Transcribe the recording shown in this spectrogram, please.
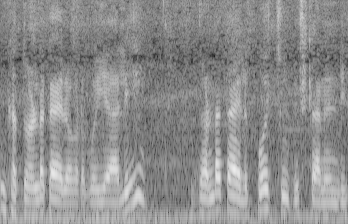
ఇంకా దొండకాయలు ఒకటి కొయ్యాలి. దొండకాయలు కోసి చూపిస్తానండి.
